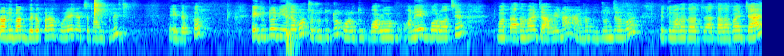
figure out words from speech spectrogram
টলি ব্যাগ বেরো করা হয়ে গেছে কমপ্লিট এই দেখো, এই দুটো নিয়ে যাব, ছোট দুটো, বড় বড়, অনেক বড় আছে। তোমার দাদাভাই যাবে না, আমরা দুজন যাব। ওই তোমার দাদা, দাদাভাই যায়,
